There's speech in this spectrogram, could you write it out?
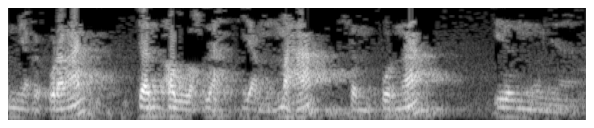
ilmu yang kekurangan dan Allah lah yang maha sempurna ilmunya.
